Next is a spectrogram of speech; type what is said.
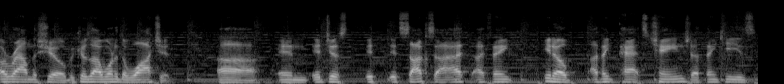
around the show because I wanted to watch it. Uh, and it just it, it sucks. I I think you know I think Pat's changed. I think he's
